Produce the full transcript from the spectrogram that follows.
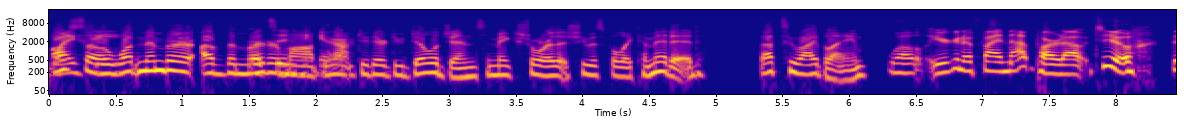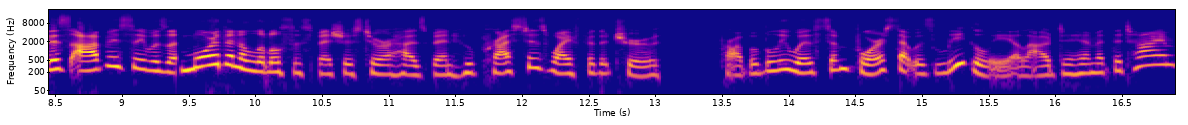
Also, what member of the murder mob did not do their due diligence and make sure that she was fully committed? That's who I blame. Well, you're going to find that part out too. This obviously was more than a little suspicious to her husband, who pressed his wife for the truth. probably with some force that was legally allowed to him at the time,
